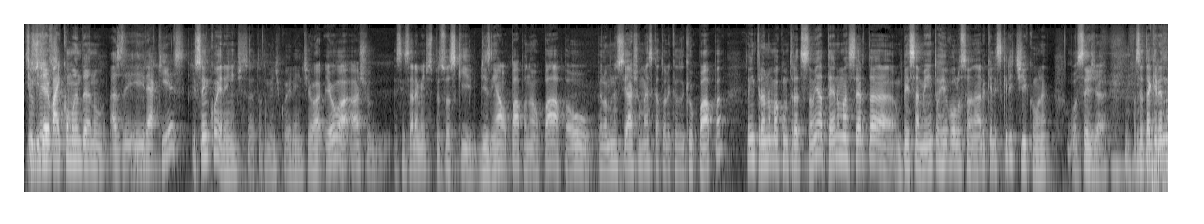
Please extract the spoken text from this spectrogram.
Se o líder vai comandando as hierarquias. Isso é incoerente, isso é totalmente incoerente. Eu, eu acho, sinceramente, as pessoas que dizem, ah, o Papa não é o Papa, ou pelo menos se acham mais católicas do que o Papa, estão entrando numa contradição e até numa certa um pensamento revolucionário que eles criticam, né? Ou seja, você está querendo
